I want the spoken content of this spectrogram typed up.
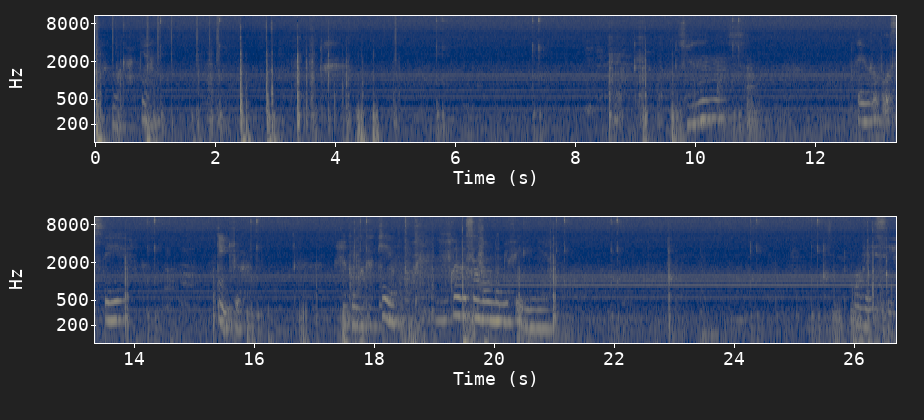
Vou colocar aqui, ó. Anos. Eu vou ser teacher. Vou colocar aqui. Qual vai ser o nome da minha filhinha? Qual vai ser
